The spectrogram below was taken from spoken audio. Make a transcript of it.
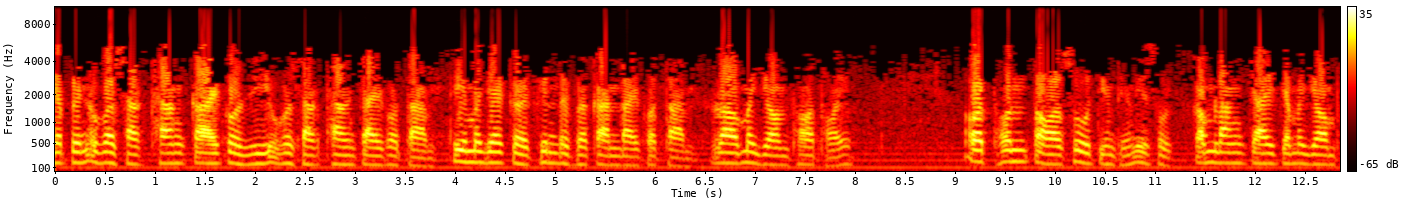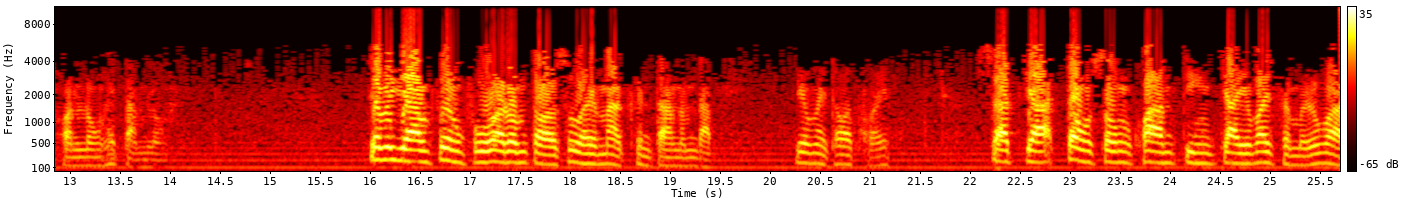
จะเป็นอุปสรรคทางกายก็ดีอุปสรรคทางใจก็ตาม ที่มันจะเกิดขึ้นโดยประการใดก็ตาม เราไม่ยอมท้อถอย อดทนต่อสู้จริงถึงที่สุดกำลังใจจะไม่ยอมผ่อนลงให้ต่ำลง จะพยายามเฟื่องฟูอารมณ์ต่อสู้ให้มากขึ้นตามลำดับเรียกไม่ท้อถอยสัจจะต้องทรงความจริงใจไว้เสมอว่า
